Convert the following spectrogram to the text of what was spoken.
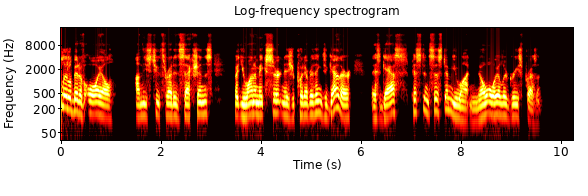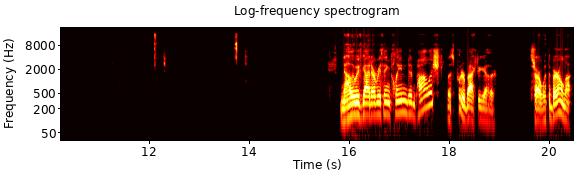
Little bit of oil on these two threaded sections, but you want to make certain as you put everything together, this gas piston system, you want no oil or grease present. Now that we've got everything cleaned and polished, let's put her back together. Start with the barrel nut.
